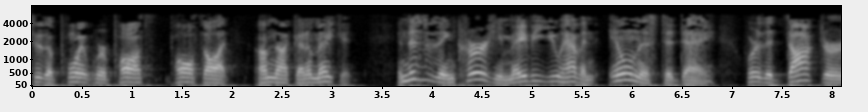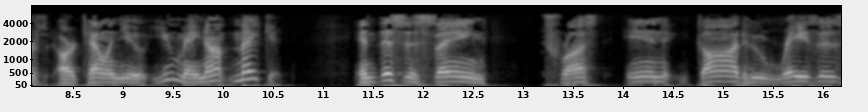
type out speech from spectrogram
to the point where Paul, Paul thought, I'm not going to make it. And this is encouraging. Maybe you have an illness today where the doctors are telling you, you may not make it. And this is saying, trust in God who raises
